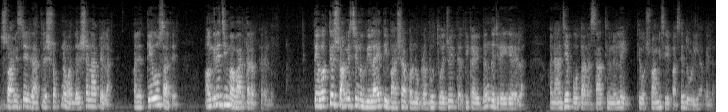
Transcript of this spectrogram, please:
સ્વામીશ્રી રાત્રે સ્વપ્નમાં દર્શન આપેલા અને તેઓ સાથે અંગ્રેજીમાં વાર્તાલાપ કરેલો. તે વખતે સ્વામીશ્રીનું વિલાયતી ભાષા પરનું પ્રભુત્વ જોઈ તે અધિકારી દંગ જ રહી ગયેલા અને આજે પોતાના સાથીઓને લઈ તેઓ સ્વામીશ્રી પાસે દોડી આવેલા.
